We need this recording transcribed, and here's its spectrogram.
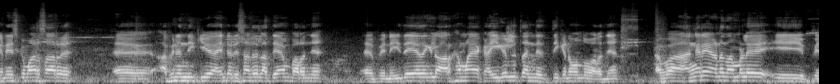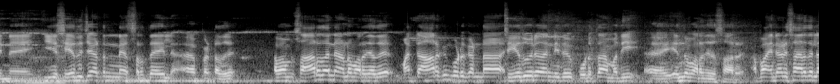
ഗണേഷ് കുമാർ സാറ് അഭിനന്ദിക്കുക. അതിന്റെ അടിസ്ഥാനത്തിൽ അദ്ദേഹം പറഞ്ഞ് പിന്നെ ഇത് ഏതെങ്കിലും അർഹമായ കൈകളിൽ തന്നെ എത്തിക്കണമെന്ന് പറഞ്ഞ്. അപ്പോൾ അങ്ങനെയാണ് നമ്മൾ ഈ പിന്നെ ഈ സേതുചേട്ടനെ ശ്രദ്ധയിൽപ്പെട്ടത്. അപ്പം സാറ് തന്നെയാണ് പറഞ്ഞത് മറ്റാർക്കും കൊടുക്കേണ്ട സേതുവിന് തന്നെ ഇത് കൊടുത്താൽ മതി എന്ന് പറഞ്ഞത് സാറ്. അപ്പോൾ അതിന്റെ അടിസ്ഥാനത്തിൽ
